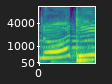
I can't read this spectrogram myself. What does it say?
Naughty!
